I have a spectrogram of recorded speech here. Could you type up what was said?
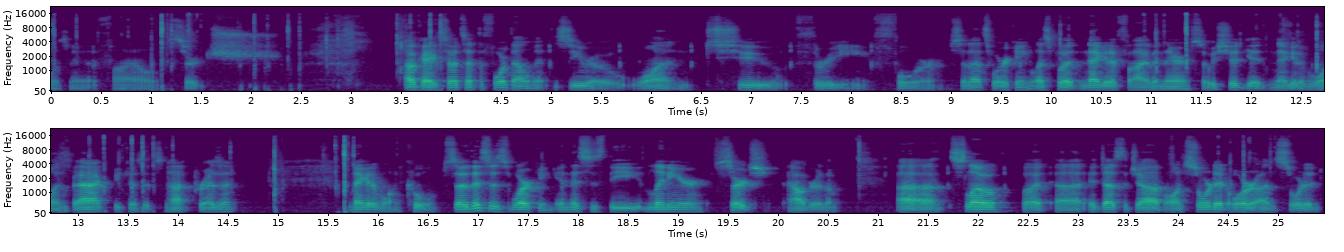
what's name of the file, search. Okay, so it's at the fourth element. Zero, one, two, three, four. So that's working. Let's put negative 5 in there. So we should get negative 1 back because it's not present. Negative 1. Cool. So this is working, and this is the linear search algorithm. Uh, slow, but uh, it does the job on sorted or unsorted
